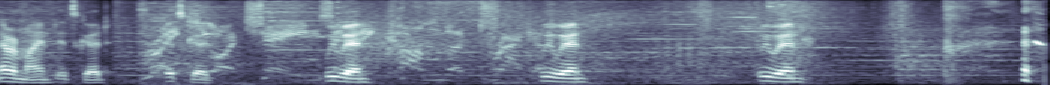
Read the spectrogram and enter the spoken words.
Never mind, it's good. It's good. We win. We win. We win.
